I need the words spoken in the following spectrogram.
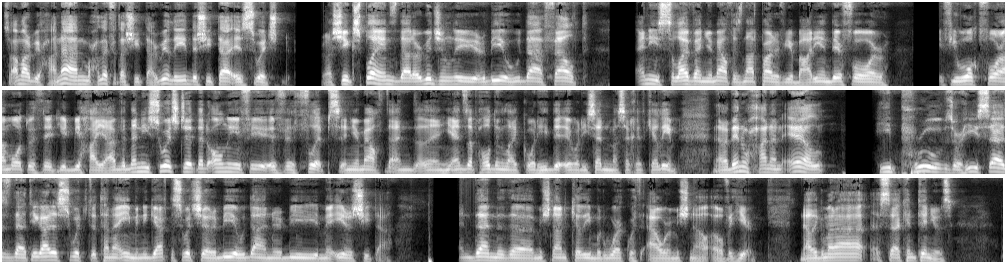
So Amar Rabbi Hanan, Muhlefet. Really, the Shita is switched. Rashi explains that originally Rabbi Yehuda felt any saliva in your mouth is not part of your body, and therefore if you walk four amot with it, you'd be hayav. And then he switched it that only if he, if it flips in your mouth, and, and he ends up holding like what he did, what he said in Masechet Kelim. Now Rabbeinu Hananel, he proves or he says that you got to switch the Tanaim, and you have to switch Rabbi Yehuda and Rabbi Meir Shita, and then the Mishnah Kelim would work with our Mishnah over here. Now the Gemara uh, continues.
